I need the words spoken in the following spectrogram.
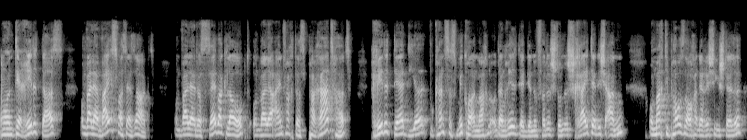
Und der redet das. Und weil er weiß, was er sagt und weil er das selber glaubt und weil er einfach das parat hat, redet der dir, du kannst das Mikro anmachen und dann redet er dir eine Viertelstunde, schreit er dich an und macht die Pausen auch an der richtigen Stelle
